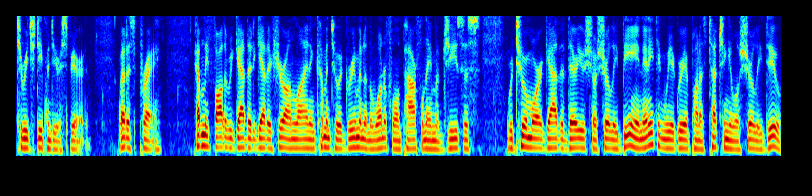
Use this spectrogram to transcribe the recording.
to reach deep into your spirit. Let us pray. Heavenly Father, we gather together here online and come into agreement in the wonderful and powerful name of Jesus. Where two or more are gathered, there you shall surely be, and anything we agree upon as touching you will surely do.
